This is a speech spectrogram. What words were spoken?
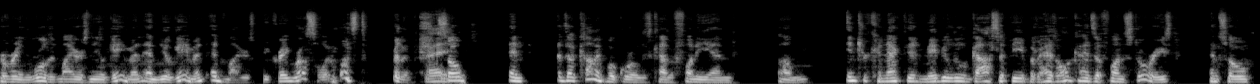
everybody in the world admires Neil Gaiman and Neil Gaiman admires P. Craig Russell and wants to work with him. Right. So, the comic book world is kind of funny and um, interconnected, maybe a little gossipy, but it has all kinds of fun stories. And so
